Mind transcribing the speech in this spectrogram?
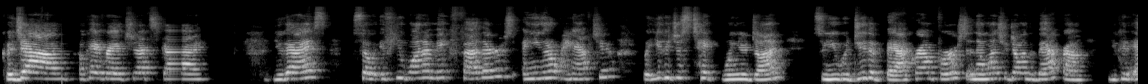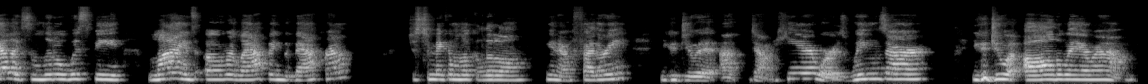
Good job. Okay, Rach, next guy. You guys, so if you want to make feathers, and you don't have to, but you could just take when you're done. So you would do the background first, and then once you're done with the background, you could add like some little wispy lines overlapping the background, just to make them look a little, you know, feathery. You could do it uh, down here where his wings are. You could do it all the way around.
